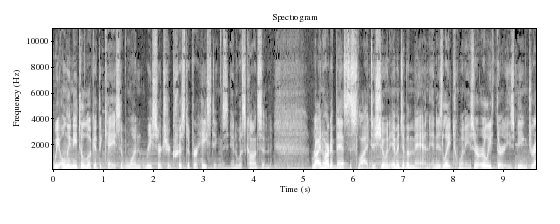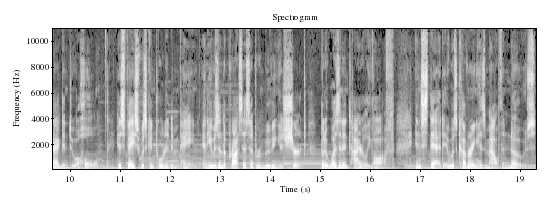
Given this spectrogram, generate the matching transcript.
We only need to look at the case of one researcher Christopher Hastings in Wisconsin. Reinhardt advanced the slide to show an image of a man in his late 20s or early 30s being dragged into a hole. His face was contorted in pain, and he was in the process of removing his shirt, but it wasn't entirely off. Instead, it was covering his mouth and nose.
